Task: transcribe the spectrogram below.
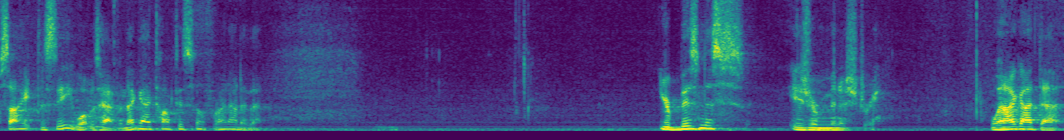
sight to see what was happening. That guy talked himself right out of that. Your business is your ministry. When I got that,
